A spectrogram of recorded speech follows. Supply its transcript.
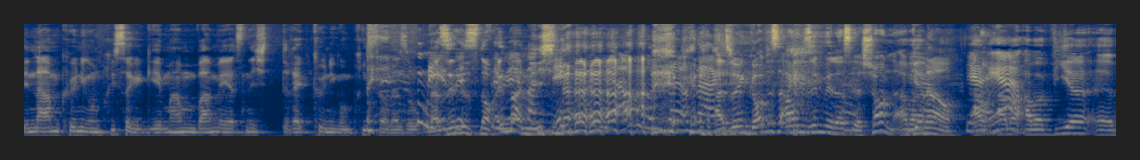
den Namen König und Priester gegeben haben, waren wir jetzt nicht direkt König und Priester oder so. nee, oder sind es noch immer nicht? nicht. also in Gottes Augen sind wir das ja schon, aber, genau. ja, aber, ja. aber, aber wir, äh,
